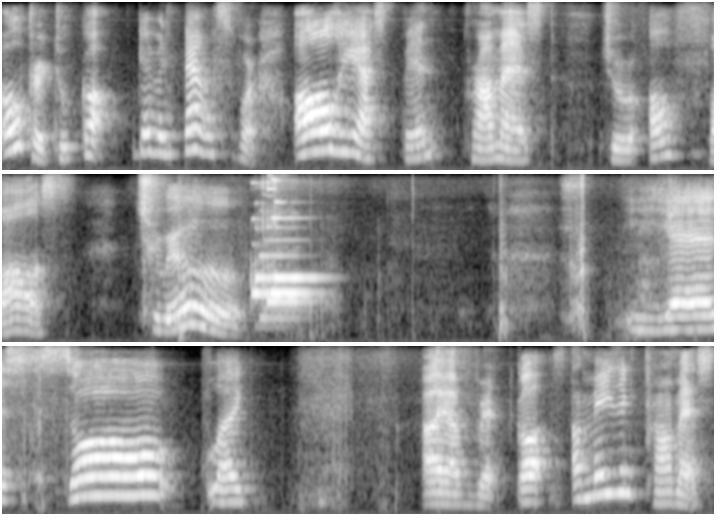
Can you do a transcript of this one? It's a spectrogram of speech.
altar to God, giving thanks for all he has been promised. True or false? True. Yes, so like I have read God's amazing promise.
